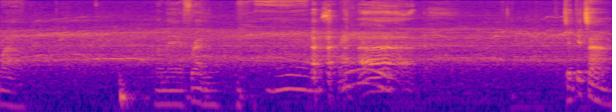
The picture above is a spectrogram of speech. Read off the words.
Wow. My man Freddie. Yes, right. Take your time.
